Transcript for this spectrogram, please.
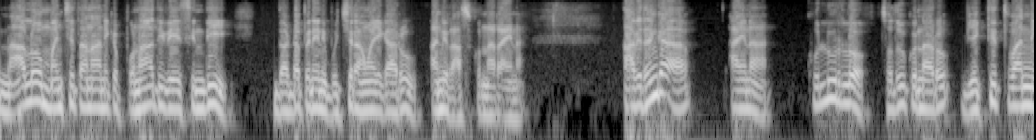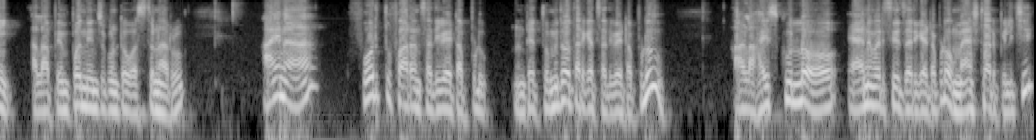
నాలో మంచితనానికి పునాది వేసింది దొడ్డపనేని బుచ్చిరామయ్య గారు అని రాసుకున్నారు ఆయన. ఆ విధంగా ఆయన కొల్లూరులో చదువుకున్నారు వ్యక్తిత్వాన్ని అలా పెంపొందించుకుంటూ వస్తున్నారు. ఆయన ఫోర్త్ ఫారం చదివేటప్పుడు అంటే తొమ్మిదో తరగతి చదివేటప్పుడు వాళ్ళ హై స్కూల్లో యానివర్సరీ జరిగేటప్పుడు ఒక మాస్టర్ పిలిచి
